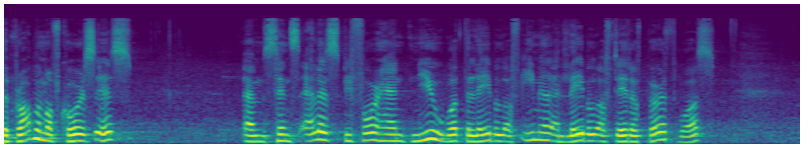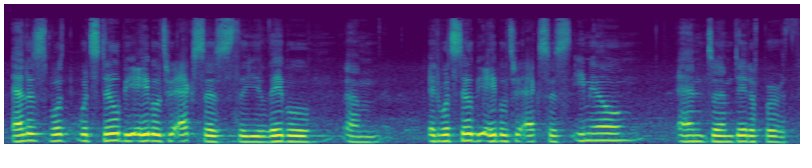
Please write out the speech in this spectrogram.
The problem, of course, is um, since Alice beforehand knew what the label of email and label of date of birth was, Alice would, would still be able to access the label, um, it would still be able to access email and um, date of birth.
